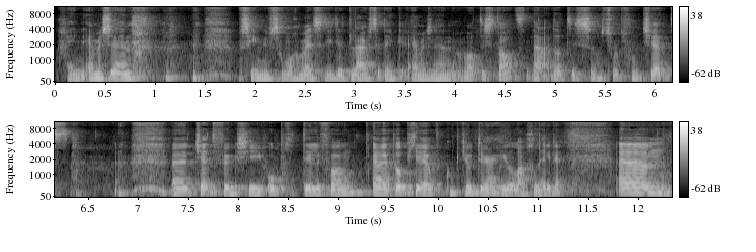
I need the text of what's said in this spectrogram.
geen MSN. Misschien sommige mensen die dit luisteren denken: MSN, wat is dat? Nou, dat is een soort van chat. uh, chatfunctie op je telefoon, op je computer, heel lang geleden. Um,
